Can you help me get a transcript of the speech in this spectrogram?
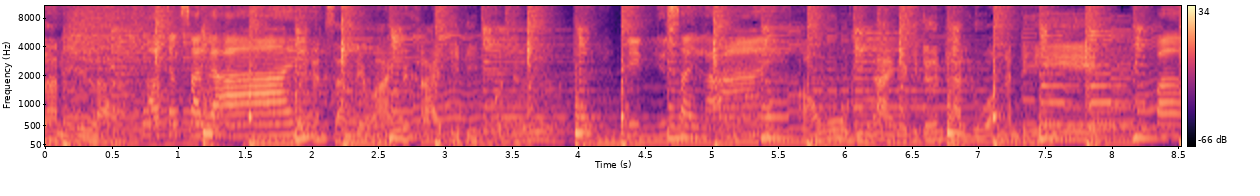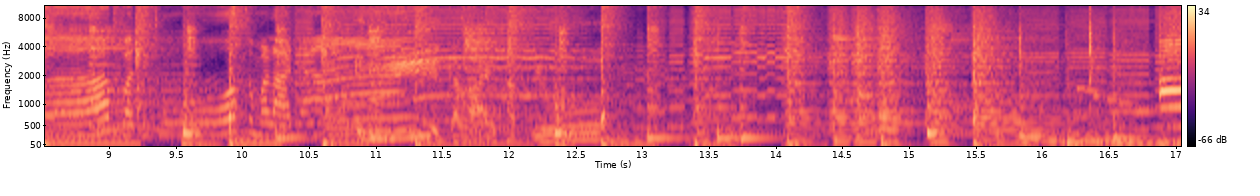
สั้นดีล่ะเอาจังสันละอายไว้กันสั้นเดี๋ยวอายไปขายที่ดินก่อนเด้อ ดินอยู่ใส่ละอาย เอาดินอายก็อยู่เดินทางหลวงอันเด้ป้าปฏิทูขึ้นมาหลายได้เออกะหลายครับอยู่อา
